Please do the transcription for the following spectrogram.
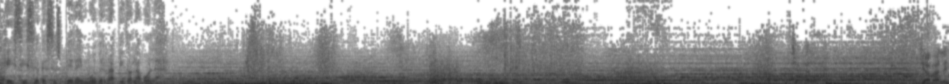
Casey se desespera y mueve rápido la bola. Ya vale. Ya vale.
